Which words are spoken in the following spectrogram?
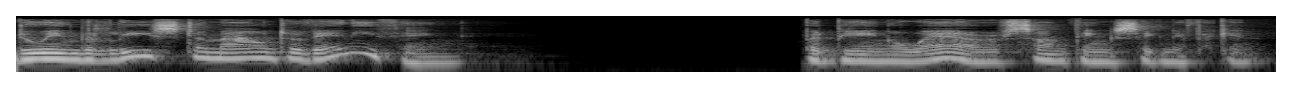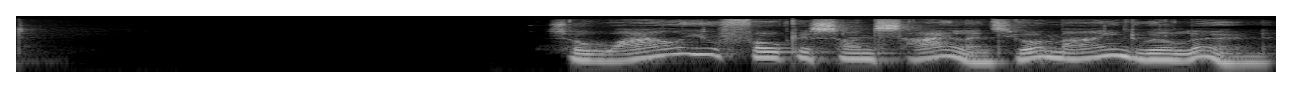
doing the least amount of anything, but being aware of something significant. So while you focus on silence, your mind will learn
